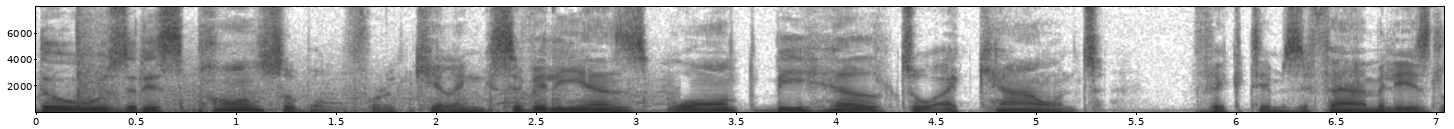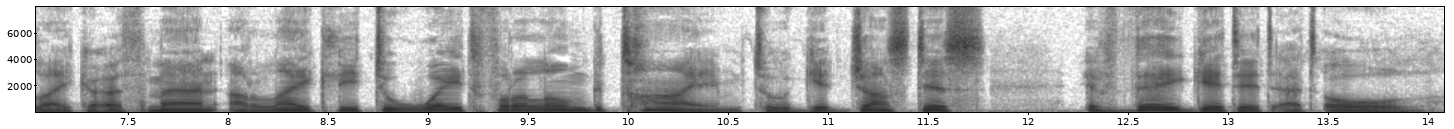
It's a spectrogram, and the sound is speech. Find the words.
those responsible for killing civilians won't be held to account. Victims' families like Uthman are likely to wait for a long time to get justice, if they get it at all.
